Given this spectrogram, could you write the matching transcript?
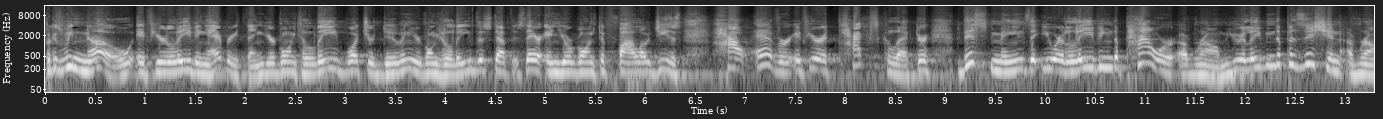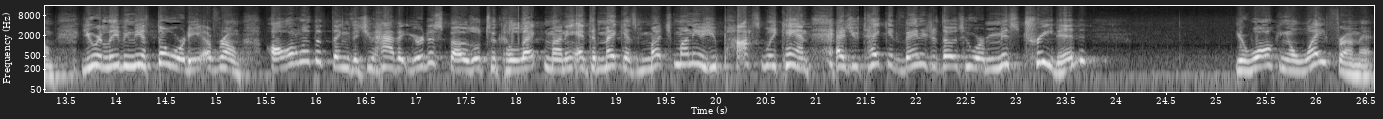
Because we know if you're leaving everything, you're going to leave what you're doing, you're going to leave the stuff that's there, and you're going to follow Jesus. However, if you're a tax collector, this means that you are leaving the power of Rome. You are leaving the position of Rome. You are leaving the authority of Rome. All of the things that you have at your disposal to collect money and to make as much money as you possibly can as you take advantage of those who are mistreated, you're walking away from it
